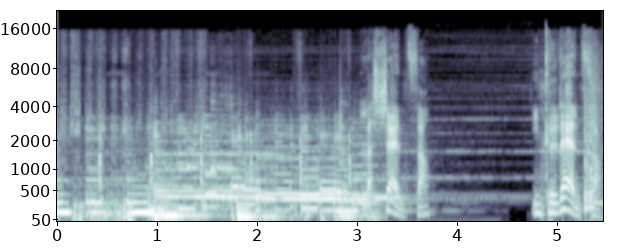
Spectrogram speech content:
La scienza? In credenza?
